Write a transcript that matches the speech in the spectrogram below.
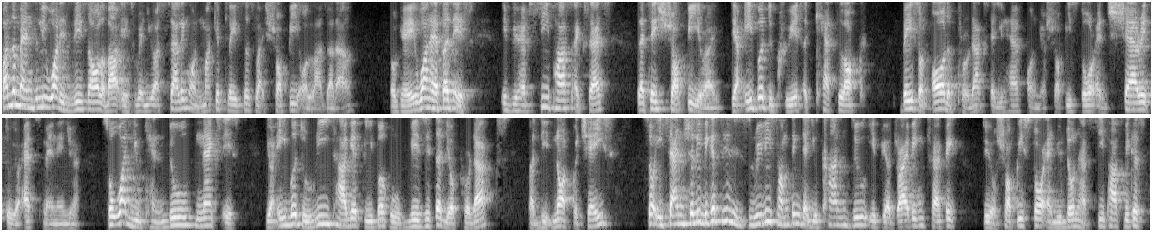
Fundamentally, what is this all about is when you are selling on marketplaces like Shopee or Lazada, okay, what happened is if you have CPAS access, let's say Shopee, right, they are able to create a catalog based on all the products that you have on your Shopee store and share it to your ads manager. So what you can do next is you're able to retarget people who visited your products but did not purchase. So essentially, because this is really something that you can't do if you're driving traffic to your Shopee store and you don't have CPAS, because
